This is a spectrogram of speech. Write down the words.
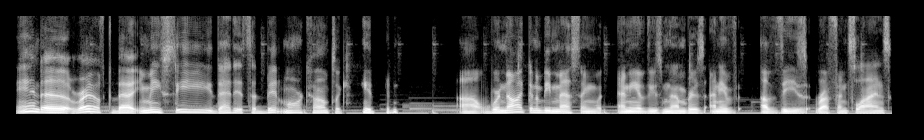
And uh, right off the bat, you may see that it's a bit more complicated. Uh, we're not going to be messing with any of these members, any of, of these reference lines.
